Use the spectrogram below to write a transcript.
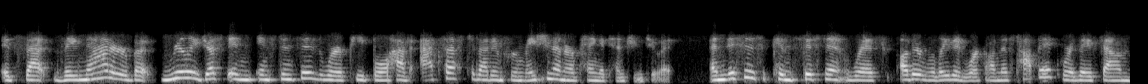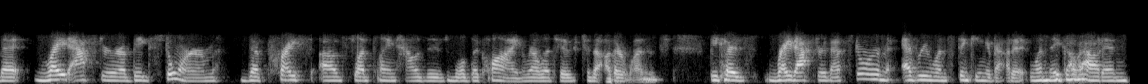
It's that they matter, but really just in instances where people have access to that information and are paying attention to it. And this is consistent with other related work on this topic, where they found that right after a big storm, the price of floodplain houses will decline relative to the other ones because right after that storm, everyone's thinking about it when they go out and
